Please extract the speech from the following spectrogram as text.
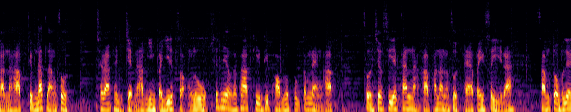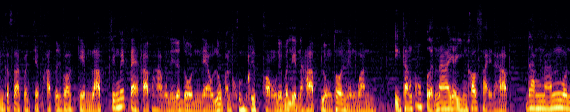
ดันนะครับ10นัดหลังสุดชนะถึง7นะครับยิงไป 22 ลูก เช่นเดียวกับสภาพทีมที่พร้อมรบทุกตำแหน่งครับส่วนเชลซีอาการหนักครับพนัดหลังสุดแพ้ไป4นะ ซ้ำตัวผู้เล่นก็สลับกันเจ็บครับโดยเฉพาะเกมรับ จึงไม่แปลกครับหากวันนี้จะโดนแนวลุกอันคุมกริบของเรอัลมาดริดนะครับลงโทษหนึ่งวันอีกทั้งต้องเปิดหน้าอย่ายิงเข้าใส่นะครับ ดังนั้นวัน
